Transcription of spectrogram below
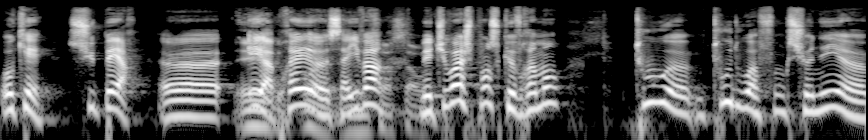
Ok, super. Euh, et, Et- après, euh, ça y va. ça, ça roule. Mais tu vois, je pense que vraiment, tout, euh, tout doit fonctionner euh,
